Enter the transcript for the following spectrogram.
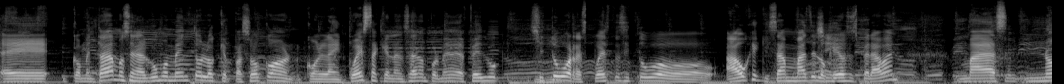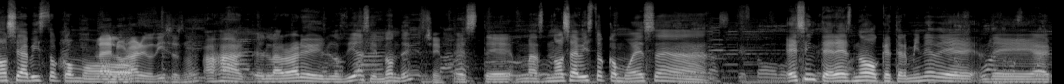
eh, comentábamos en algún momento lo que pasó con, con la encuesta que lanzaron por medio de Facebook. Sí tuvo respuesta, sí tuvo auge, quizá más de lo Sí. que ellos esperaban. Más no se ha visto como... La del horario dices, ¿no? Ajá, el horario y los días y en dónde. Sí. Este, más no se ha visto como esa ese interés, no, que termine de, de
